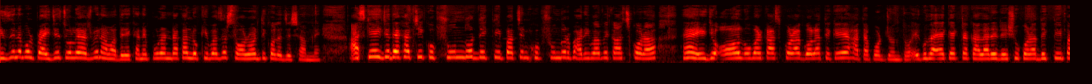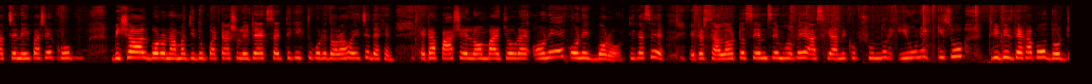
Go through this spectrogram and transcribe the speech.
রিজনেবল প্রাইজে চলে আসবেন আমাদের এখানে পুরান ঢাকা লক্ষ্মীবাজার সরওয়ার্দী কলেজের সামনে। আজকে এই যে দেখাচ্ছি, খুব সুন্দর দেখতেই পাচ্ছেন, খুব সুন্দর ভারীভাবে কাজ করা। হ্যাঁ এই যে অল ওভার কাজ করা গলা থেকে হাতা পর্যন্ত। এগুলো এক একটা কালারের রেশু করা দেখতেই পাচ্ছেন এই পাশে। খুব বিশাল বড় নামাজি দুপাট্টা। আসলে এটা এক সাইড থেকে একটু করে ধরা হয়েছে। দেখেন, এটা পাশে লম্বায় চৌড়ায় অনেক অনেক বড়, ঠিক আছে? এটার সালোয়ারটা সেম সেম হবে। আজকে আমি খুব সুন্দর ইউনিক কিছু থ্রি পিস দেখাবো। ধৈর্য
